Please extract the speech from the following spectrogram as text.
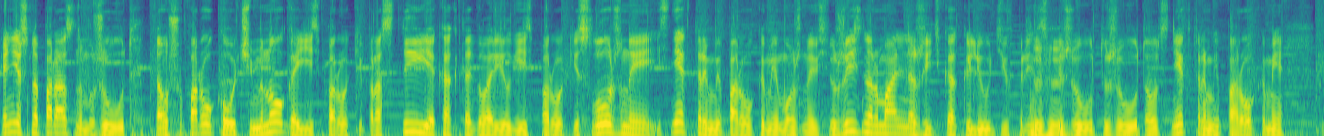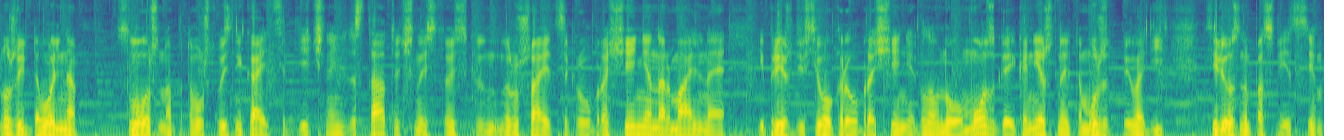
конечно, по-разному живут. Потому что порока очень много. Есть пороки простые, я как-то говорил, есть пороки сложные. И с некоторыми пороками можно и всю жизнь нормально жить, как и люди, в принципе, Мгм. живут и живут. А вот с некоторыми пороками, ну, жить довольно сложно, потому что возникает сердечная недостаточность, то есть э, нарушается кровообращение нормальное, и прежде всего кровообращение головного мозга, и, конечно, это может приводить к серьезным последствиям.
